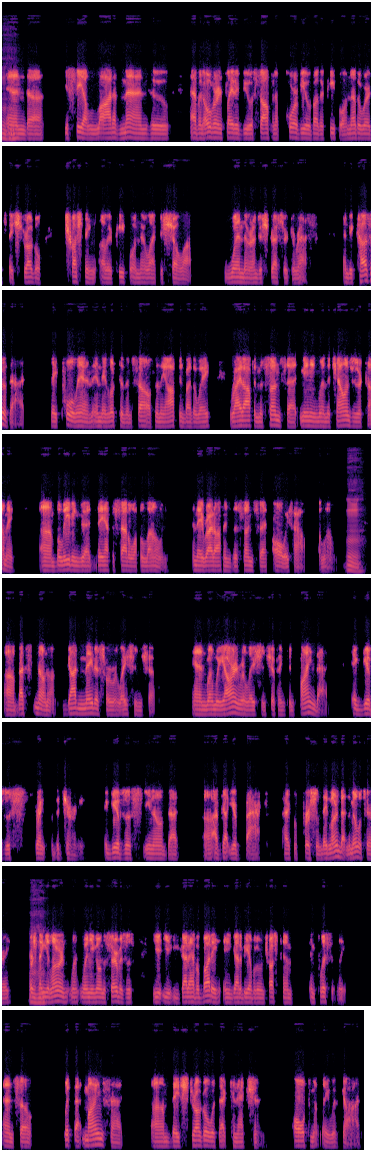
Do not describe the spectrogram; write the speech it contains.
Mm-hmm. And uh, you see a lot of men who have an overinflated view of self and a poor view of other people. In other words, they struggle trusting other people in their life to show up when they're under stress or duress. And because of that, they pull in and they look to themselves. And they often, by the way, ride off in the sunset, meaning when the challenges are coming, um, believing that they have to saddle up alone, and they ride off into the sunset always how alone. Mm. Um, that's no, no. God made us for a relationship, and when we are in relationship and can find that, it gives us strength for the journey. It gives us, you know, that uh, I've got your back type of person. They learned that in the military. 1st mm-hmm. thing you learn when, when you go in the services, you, you, you got to have a buddy and you got to be able to entrust him implicitly. And so with that mindset, um, they struggle with that connection ultimately with God.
